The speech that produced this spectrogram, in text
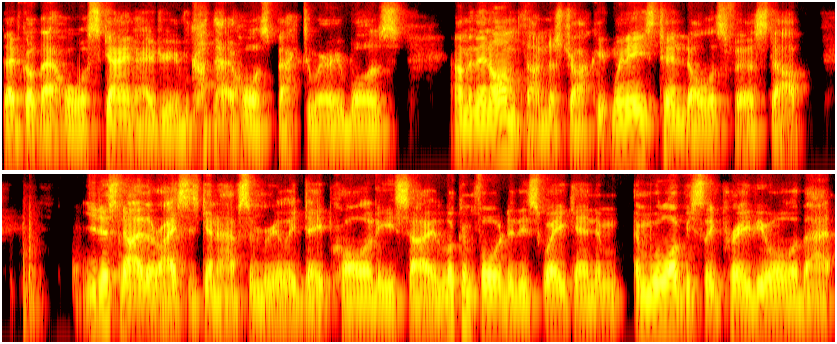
They've got that horse. Gai and Adrian got that horse back to where he was. Um, and then I'm thunderstruck when he's ten dollars first up. You just know the race is going to have some really deep quality. So looking forward to this weekend, and, and we'll obviously preview all of that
